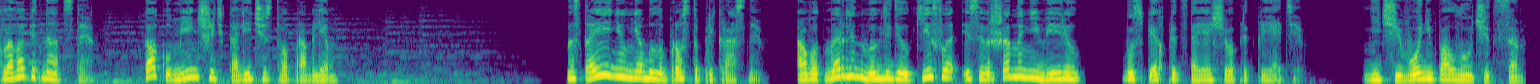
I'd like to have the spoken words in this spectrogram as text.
Глава 15. Как уменьшить количество проблем. Настроение у меня было просто прекрасное. А вот Мерлин выглядел кисло и совершенно не верил в успех предстоящего предприятия. «Ничего не получится!»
